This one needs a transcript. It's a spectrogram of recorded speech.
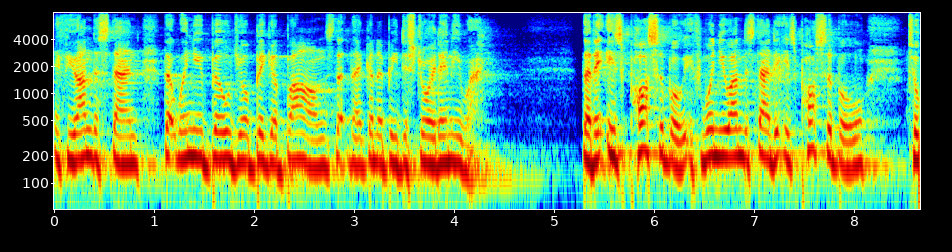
if you understand that when you build your bigger barns, that they're going to be destroyed anyway. That it is possible, if when you understand it is possible to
